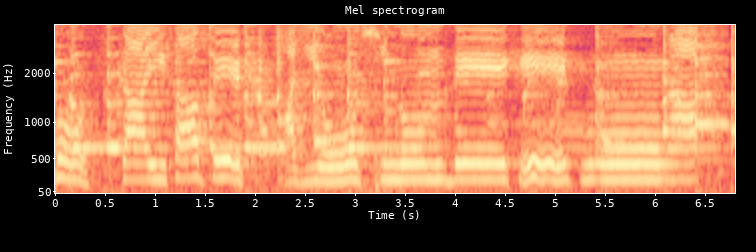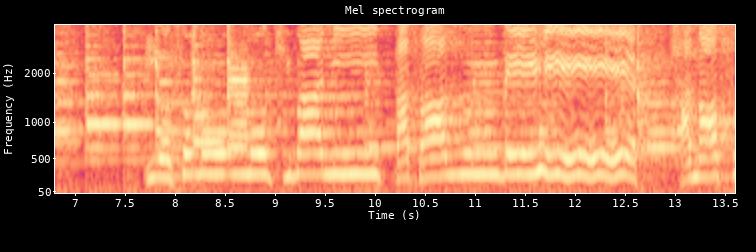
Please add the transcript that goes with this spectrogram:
も使い果て恥を忍んで平九郎がよそのの牙に佇んで花咲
